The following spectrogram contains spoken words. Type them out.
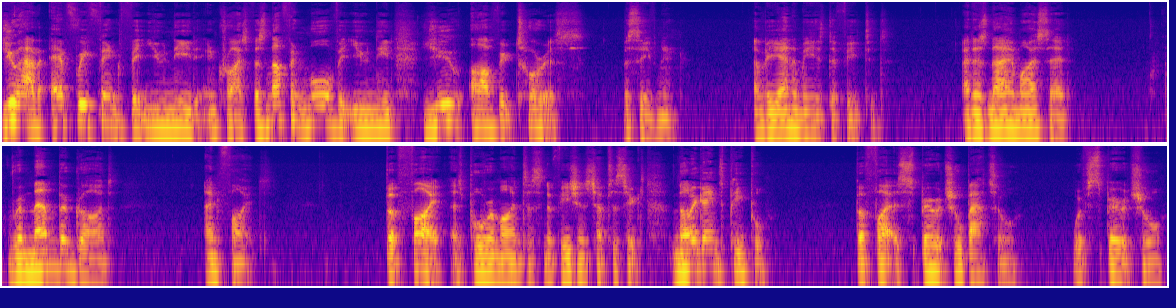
You have everything that you need in Christ. There's nothing more that you need. You are victorious this evening, and the enemy is defeated. And as Nehemiah said, remember God and fight. But fight, as Paul reminds us in Ephesians chapter 6, not against people but fight a spiritual battle with spiritual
